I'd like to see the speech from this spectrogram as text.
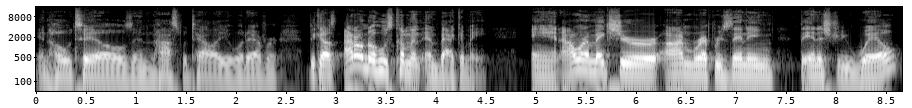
in hotels and hospitality or whatever. Because I don't know who's coming in back of me, and I want to make sure I'm representing the industry well.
